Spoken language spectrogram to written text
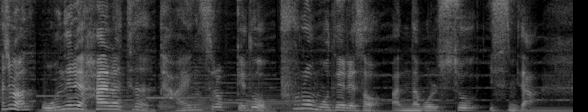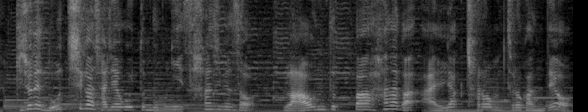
하지만 오늘의 하이라이트는 다행스럽게도 프로 모델에서 만나볼 수 있습니다. 기존에 notch가 자리하고 있던 부분이 사라지면서 round bar 하나가 알약처럼 들어가는데요.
